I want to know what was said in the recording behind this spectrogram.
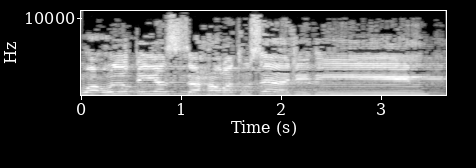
وألقي السحرة ساجدين.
